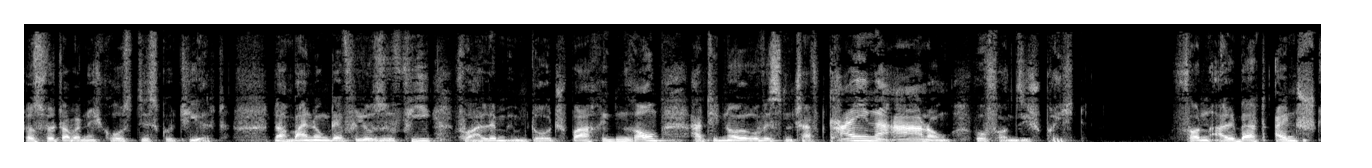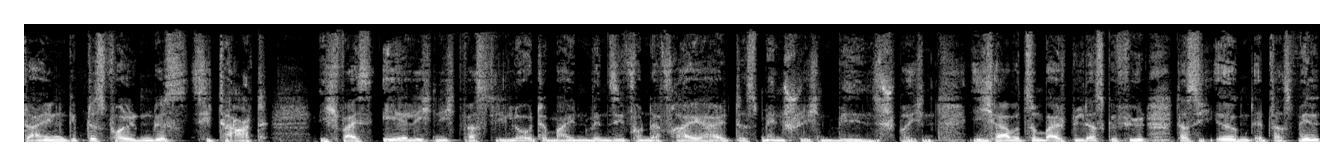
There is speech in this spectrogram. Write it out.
Das wird aber nicht groß diskutiert. Nach Meinung der Philosophie, vor allem im deutschsprachigen Raum, hat die Neurowissenschaft keine Ahnung, wovon sie spricht. Von Albert Einstein gibt es folgendes Zitat. Ich weiß ehrlich nicht, was die Leute meinen, wenn sie von der Freiheit des menschlichen Willens sprechen. Ich habe zum Beispiel das Gefühl, dass ich irgendetwas will,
